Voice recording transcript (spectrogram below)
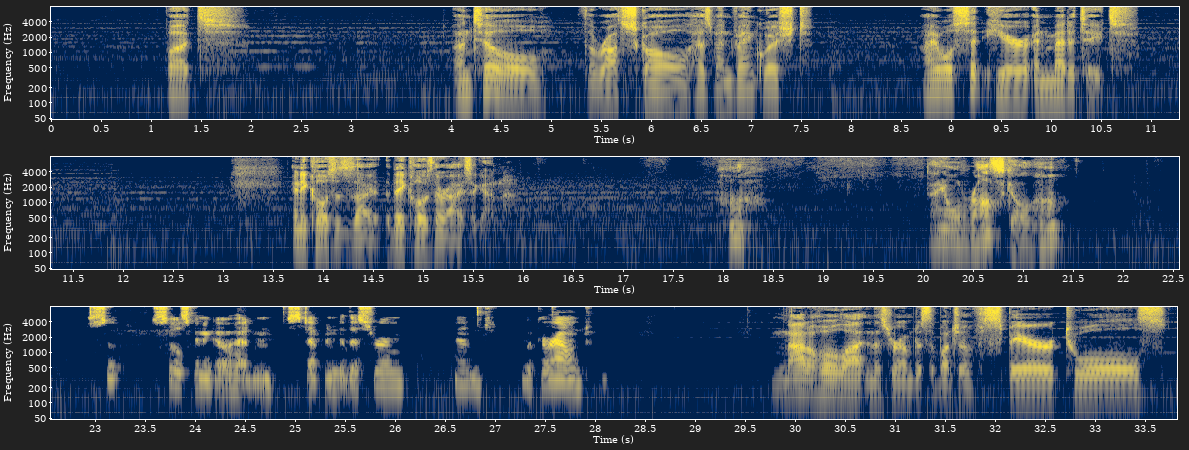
but until the rot skull has been vanquished, I will sit here and meditate. And he closes his eye. They close their eyes again. Huh. Dang old Roscoe, huh? So, Sil's gonna go ahead and step into this room and look around. Not a whole lot in this room, just a bunch of spare tools,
